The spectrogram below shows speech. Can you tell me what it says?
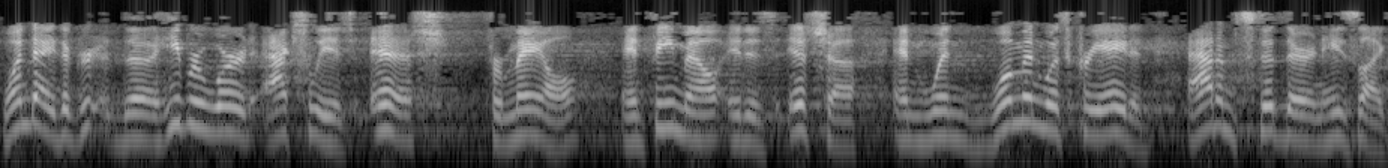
One day, the, the Hebrew word actually is ish for male, and female, it is Isha. And when woman was created, Adam stood there and he's like,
